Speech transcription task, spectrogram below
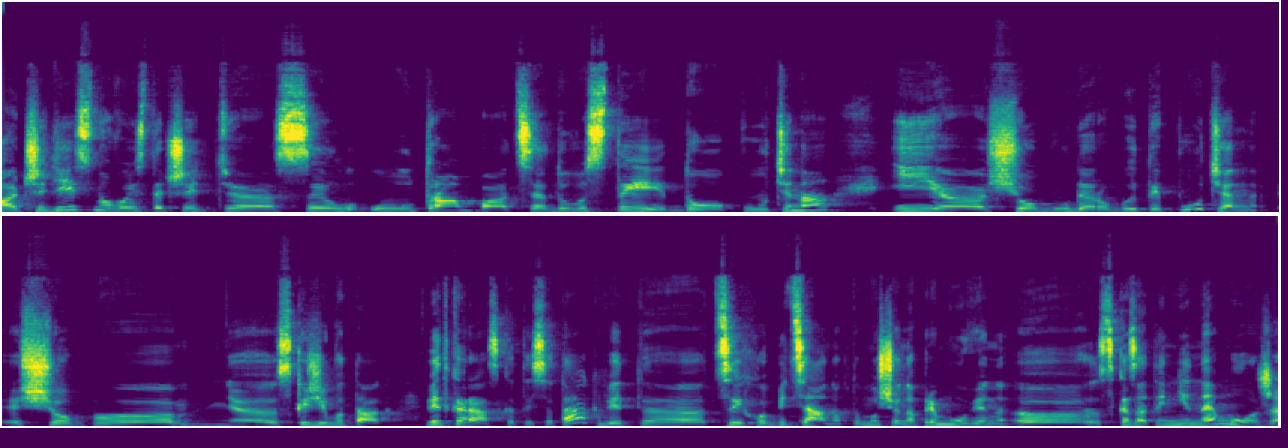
А чи дійсно вистачить е, сил у Трампа це довести до Путіна? І е, що буде робити Путін, щоб, е, скажімо так, відкараскатися так від цих обіцянок, тому що напряму він сказати ні не може.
